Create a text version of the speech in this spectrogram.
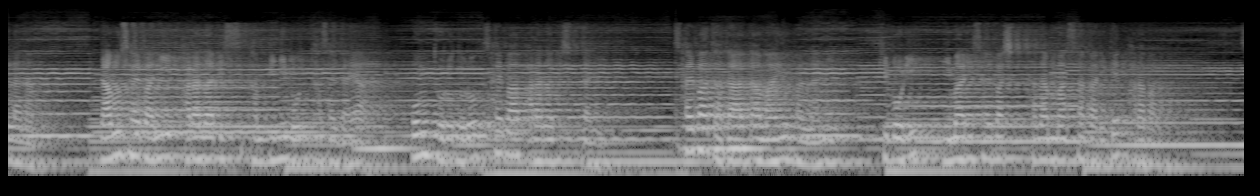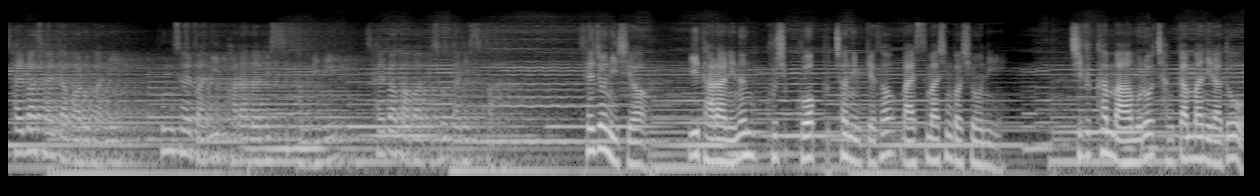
하살라나무 나무 살바니 바라나비스 감비니 못 다살다야 옴 도로도로 살바 바라나비스 다니. 살바 다다다 마유 발라니 비보리 니마리 살바 식 타남마 사가리게 바라바라. 살바 살다 바로바니 훔살바니 바라나비스 감비니 살바 바바비소 다니스바. 세존이시여 이 다란이는 99억 부처님께서 말씀하신 것이오니 지극한 마음으로 잠깐만이라도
